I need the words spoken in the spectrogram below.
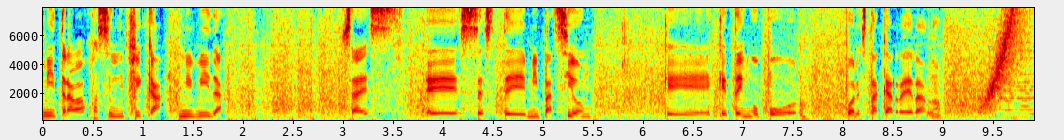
Mi trabajo significa mi vida. O sea, es, es este, mi pasión que, que tengo por, por esta carrera, ¿no?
